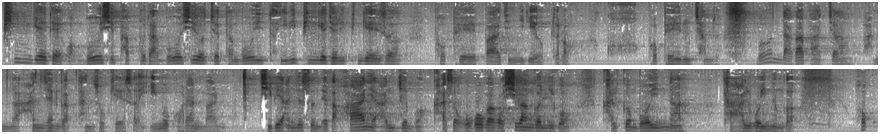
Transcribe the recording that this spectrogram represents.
핑계대고 무엇이 바쁘다, 무엇이 어쨌다, 뭐 있다 이리 핑계 저리 핑계해서 법회에 빠진 일이 없도록 꼭 법회에는 참석. 뭐 나가봤자 밤낮 한 생각 단속해서 이목고란 말 집에 앉아서 내가 환히 알지 뭐 가서 오고 가고 시간 걸리고 갈 거 뭐 있나 다 알고 있는 거. 혹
